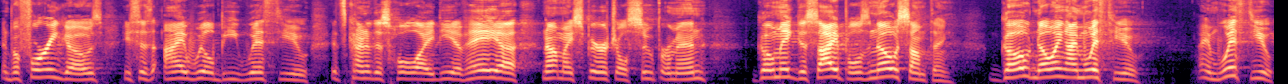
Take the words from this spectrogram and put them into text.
And before he goes, he says, I will be with you. It's kind of this whole idea of, hey, uh, not my spiritual superman. Go make disciples, know something. Go knowing I'm with you. I am with you.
